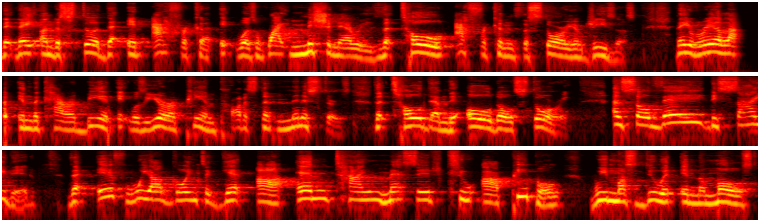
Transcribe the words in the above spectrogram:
that they understood that in Africa, it was white missionaries that told Africans the story of Jesus. They realized that in the Caribbean, it was European Protestant ministers that told them the old, old story. And so they decided that if we are going to get our end time message to our people, we must do it in the most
